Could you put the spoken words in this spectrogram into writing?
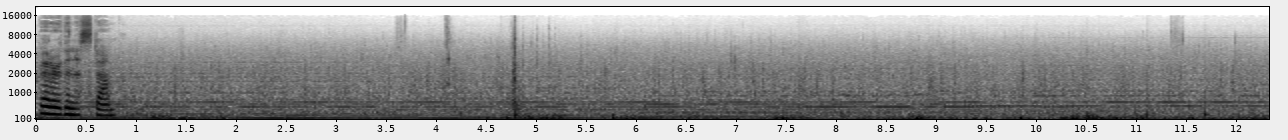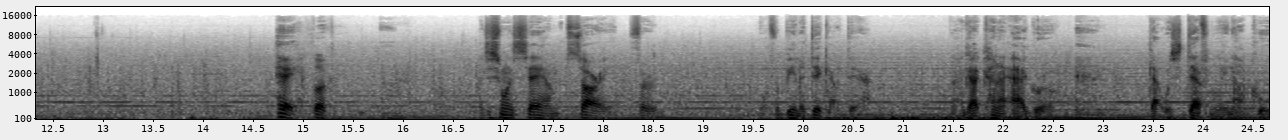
better than a stump. Hey, look. I just want to say I'm sorry for, well, for being a dick out there. I got kind of aggro, and that was definitely not cool.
